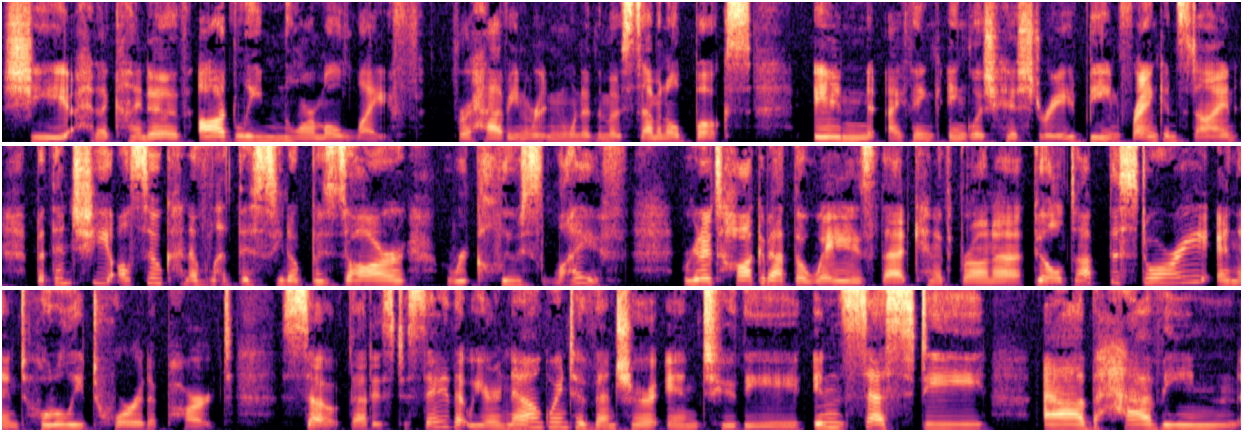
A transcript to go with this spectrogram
She had a kind of oddly normal life for having written one of the most seminal books in, I think, English history, being Frankenstein, but then she also kind of led this, you know, bizarre recluse life. We're going to talk about the ways that Kenneth Branagh built up the story and then totally tore it apart. So, that is to say that we are now going to venture into the incesty, ab having,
